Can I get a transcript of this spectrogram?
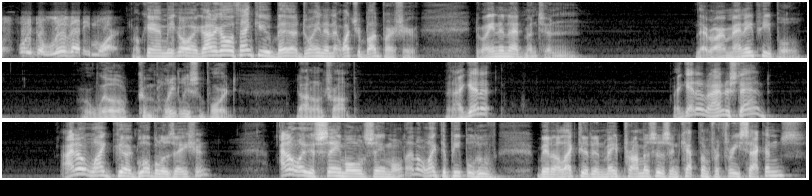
to afford to live anymore. Okay, amigo, I gotta go. Thank you, Dwayne. And what's your blood pressure? Dwayne in Edmonton. There are many people who will completely support Donald Trump, and I get it. I get it. I understand. I don't like uh, globalization. I don't like the same old, same old. I don't like the people who've been elected and made promises and kept them for three seconds,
